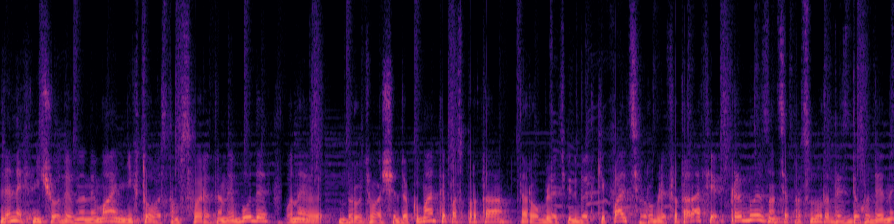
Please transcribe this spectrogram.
Для них нічого дивного немає, ніхто вас там сварити не буде. Вони беруть ваші документи, паспорта, роблять відбитки пальців, роблять фотографії. Приблизно ця процедура десь до години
